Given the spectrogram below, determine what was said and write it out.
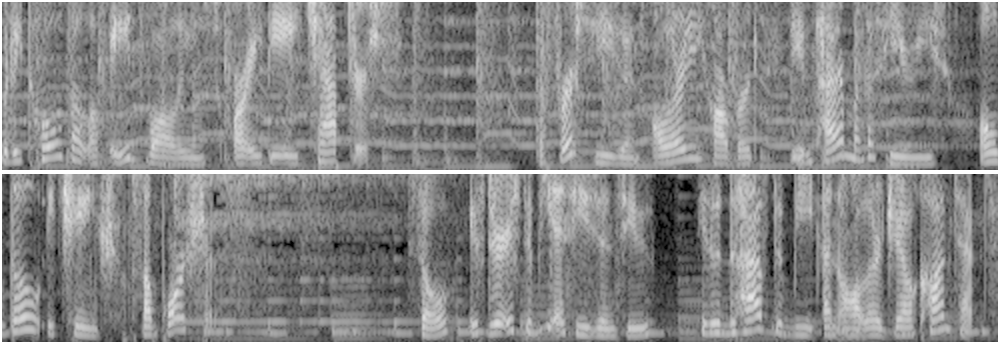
with a total of 8 volumes or 88 chapters. The first season already covered the entire manga series although it changed some portions. So, if there is to be a season 2, it would have to be an all or gel content.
